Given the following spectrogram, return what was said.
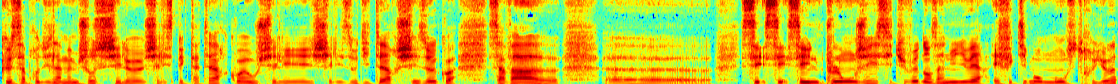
que ça produise la même chose chez, le, chez les spectateurs, quoi, ou chez les, chez les auditeurs, chez eux, quoi. Ça va. Euh, euh, c'est une plongée, si tu veux, dans un univers effectivement monstrueux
